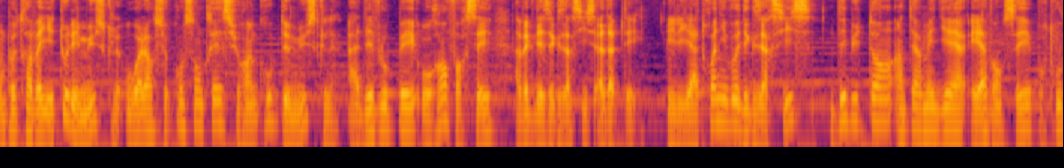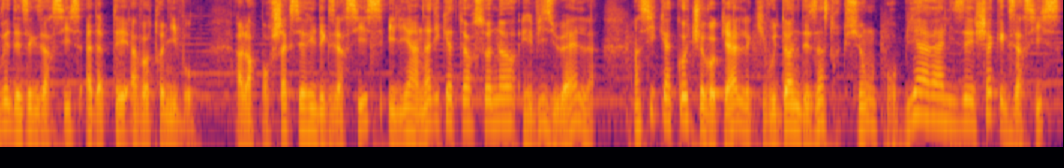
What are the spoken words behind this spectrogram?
On peut travailler tous les muscles ou alors se concentrer sur un groupe de muscles à développer ou renforcer avec des exercices adaptés. Il y a trois niveaux d'exercice, débutant, intermédiaire et avancé pour trouver des exercices adaptés à votre niveau. Alors pour chaque série d'exercices, il y a un indicateur sonore et visuel, ainsi qu'un coach vocal qui vous donne des instructions pour bien réaliser chaque exercice,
